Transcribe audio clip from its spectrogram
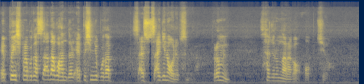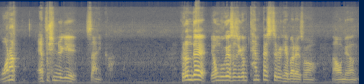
FA18보다 싸다고 한들 F16보다 쌀, 싸기는 어렵습니다. 그러면 사주는 나라가 없지요. 워낙 F16이 싸니까. 그런데 영국에서 지금 템페스트를 개발해서 나오면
